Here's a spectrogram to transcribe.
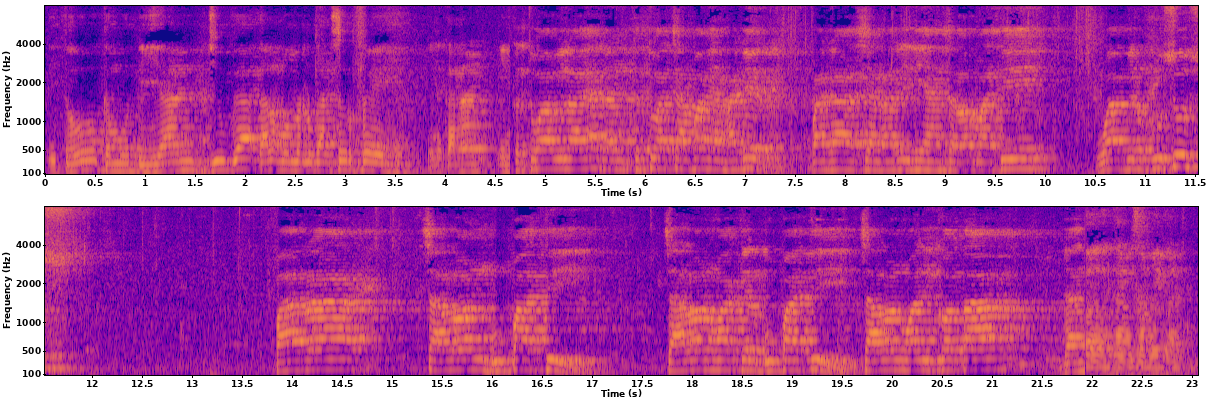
itu kemudian juga kalau memerlukan survei. Ini karena ini ketua wilayah dan ketua cabang yang hadir pada siang hari ini yang saya hormati wabil khusus para calon bupati calon wakil bupati calon wali kota dan kami sampaikan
